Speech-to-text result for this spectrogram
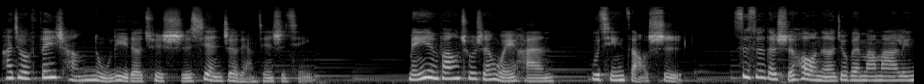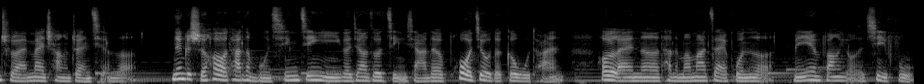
她就非常努力地去实现这两件事情。梅艳芳出身为寒，父亲早逝，四岁的时候呢就被妈妈拎出来卖唱赚钱了。那个时候，她的母亲经营一个叫做锦霞的破旧的歌舞团。后来呢，她的妈妈再婚了，梅艳芳有了继父，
